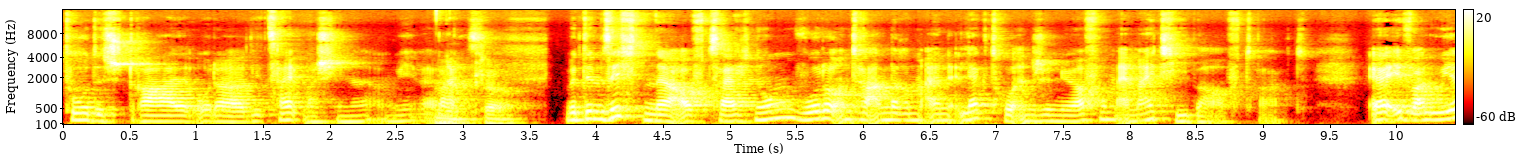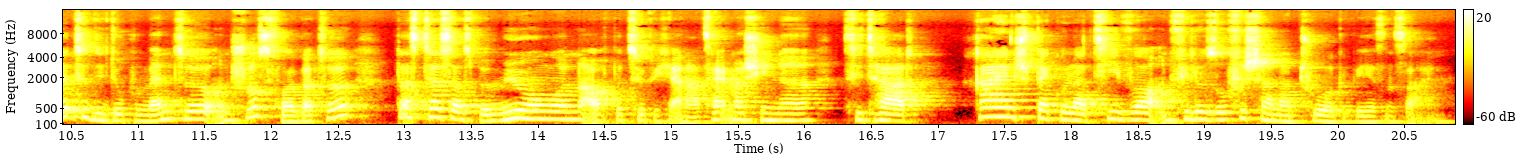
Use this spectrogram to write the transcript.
Todesstrahl oder die Zeitmaschine irgendwie, wer weiß. Ja, klar. Mit dem Sichten der Aufzeichnung wurde unter anderem ein Elektroingenieur vom MIT beauftragt. Er evaluierte die Dokumente und schlussfolgerte, dass Teslas Bemühungen auch bezüglich einer Zeitmaschine, Zitat, rein spekulativer und philosophischer Natur gewesen seien.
